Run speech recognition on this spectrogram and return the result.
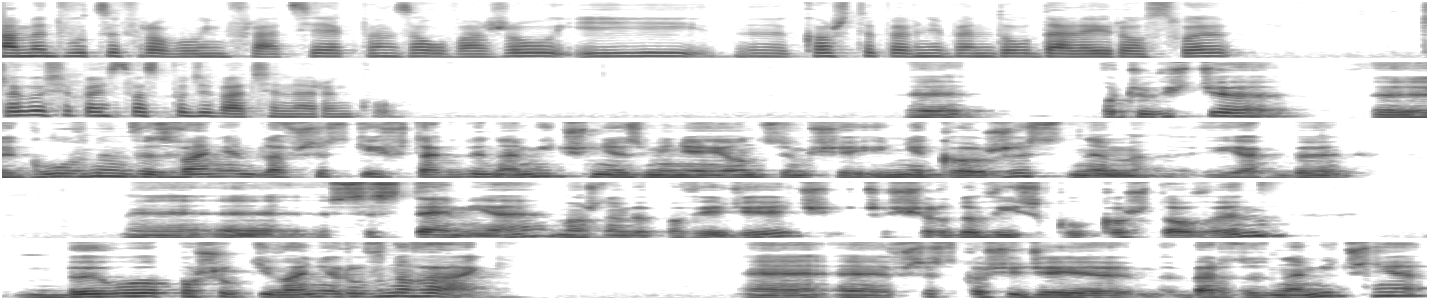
Mamy dwucyfrową inflację, jak Pan zauważył, i y, koszty pewnie będą dalej rosły. Czego się Państwo spodziewacie na rynku? E, Oczywiście y, głównym wyzwaniem dla wszystkich w tak dynamicznie zmieniającym się i niekorzystnym jakby y, systemie, można by powiedzieć, czy środowisku kosztowym, było poszukiwanie równowagi. E, e, Wszystko się dzieje bardzo dynamicznie,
